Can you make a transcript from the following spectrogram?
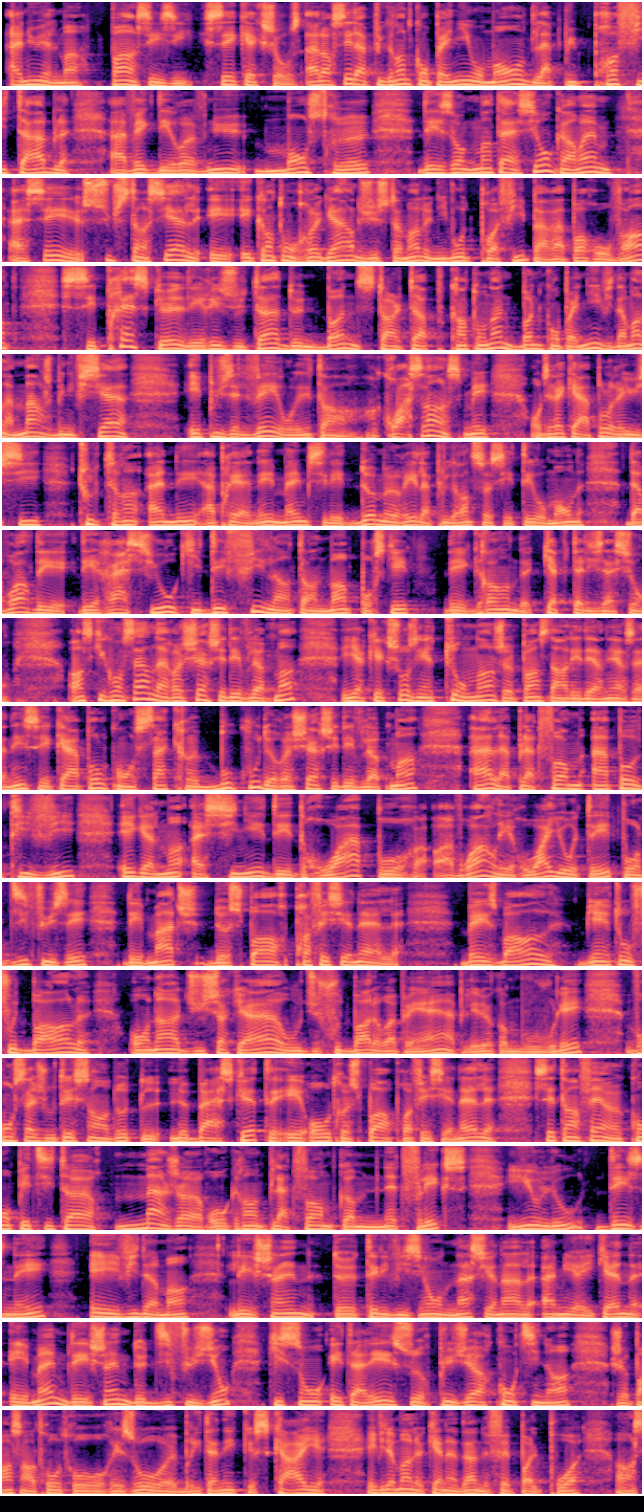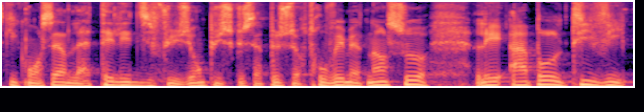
annuellement. Pensez-y, c'est quelque chose. Alors, c'est la plus grande compagnie au monde, la plus profitable, avec des revenus monstrueux, des augmentations quand même assez substantielles. Et, quand on regarde justement le niveau de profit par rapport aux ventes, c'est presque les résultats d'une bonne start-up. Quand on a une bonne compagnie, évidemment, la marge bénéficiaire est plus élevée, on est en, croissance, mais on dirait qu'Apple réussit tout le temps, année après année, même s'il est demeuré la plus grande société au monde, d'avoir des ratios qui défient l'entendement pour ce qui est des grandes capitalisations. En ce qui concerne la recherche et développement, il y a quelque chose, il y a un tournant, je pense, dans les dernières années, c'est qu'Apple consacre beaucoup de recherche et développement à la plateforme Apple TV, également à signer des droits pour avoir les royautés pour diffuser des matchs de sport professionnels. Baseball, bientôt football, on a du soccer ou du football européen, appelez-le comme vous voulez, vont s'ajouter sans doute le basket et autres sports professionnels. C'est en un compétiteur majeur aux grandes plateformes comme Netflix, Hulu, Disney et évidemment les chaînes de télévision nationales américaines et même des chaînes de diffusion qui sont étalées sur plusieurs continents. Je pense entre autres au réseau euh, britannique Sky. Évidemment, le Canada ne fait pas le poids en ce qui concerne la télédiffusion puisque ça peut se retrouver maintenant sur les Apple TV.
